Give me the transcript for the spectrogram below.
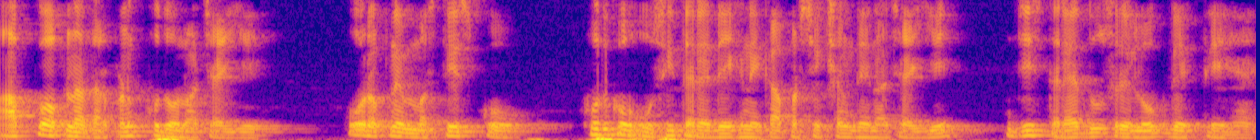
आपको अपना दर्पण खुद होना चाहिए और अपने मस्तिष्क को खुद को उसी तरह देखने का प्रशिक्षण देना चाहिए, जिस तरह दूसरे लोग देखते हैं।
